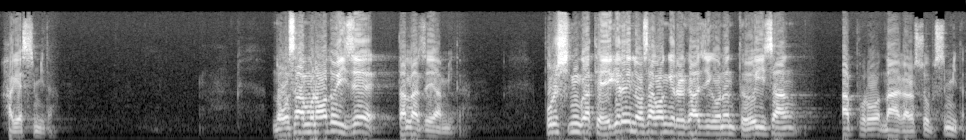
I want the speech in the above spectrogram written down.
하겠습니다. 노사 문화도 이제 달라져야 합니다. 불신과 대결의 노사 관계를 가지고는 더 이상 앞으로 나아갈 수 없습니다.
